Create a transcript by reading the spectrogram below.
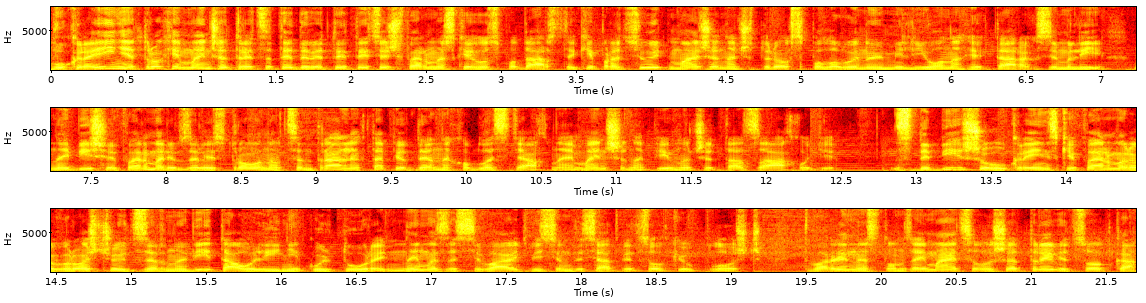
В Україні трохи менше 39 тисяч фермерських господарств, які працюють майже на 4,5 мільйонах гектарах землі. Найбільше фермерів зареєстровано в центральних та південних областях, найменше на півночі та заході. Здебільшого українські фермери вирощують зернові та олійні культури. Ними засівають 80% площ. Тваринництвом займається лише 3%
